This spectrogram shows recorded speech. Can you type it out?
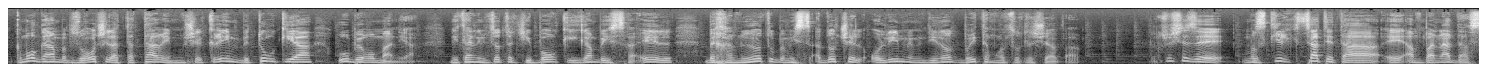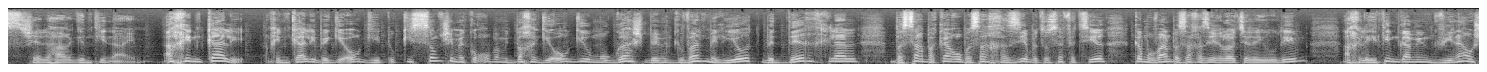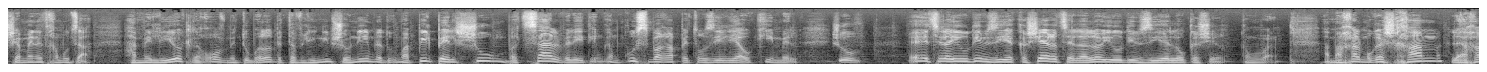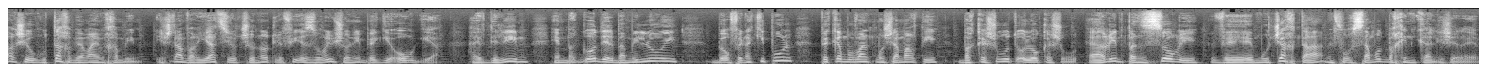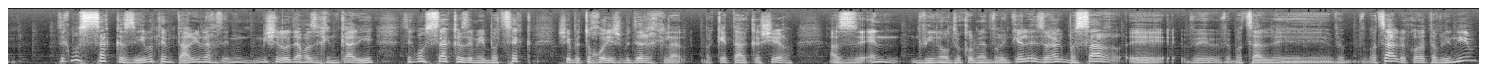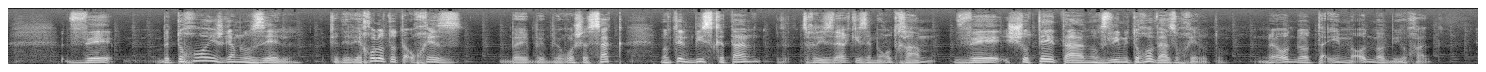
כמו גם בפזורות של הטטרים של קרים בטורקיה וברומניה. ניתן למצוא את הצ'יבורקי גם בישראל, בחנויות ובמסעדות של עולים ממדינות ברית המועצות לשעבר. אני חושב שזה מזכיר קצת את האמפנדס של הארגנטינאים. החינקלי, חינקלי בגיאורגית הוא כיסון שמקורו במטבח הגיאורגי ומוגש במגוון מליות, בדרך כלל בשר בקר או בשר חזיר בתוספת סיר, כמובן בשר חזיר לא אצל היהודים, אך לעיתים גם עם גבינה או שמנת חמוצה. המליות לרוב מתובלות בתבלינים שונים, לדוגמה פלפל, שום, בצל ולעיתים גם כוסברה, פטרוזיליה או קימל. שוב, אצל היהודים זה יהיה כשר, אצל הלא יהודים זה יהיה לא כשר, כמובן. המאכל מוגש חם לאחר שהוא הותח במים חמים. ישנן וריאציות שונות לפי אזורים שונים בגיאורגיה. ההבדלים הם בגודל, במילוי, באופן הקיפול, וכמובן, כמו שאמרתי, בכשרות או לא כשרות. הערים פנסורי ומוצ'חטה מפורסמות בחינקלי שלהם. זה כמו שק כזה, אם אתם מתארים לך, מי שלא יודע מה זה חינקלי, זה כמו שק כזה מבצק, שבתוכו יש בדרך כלל, בקטע הכשר, אז אין גבינות וכל מיני דברים כאלה, זה רק בשר אה, ובצל, אה, ובצל וכל התבלינים, ובתוכו יש גם נוזל. כדי לאכול אותו אתה אוחז בראש השק, נותן ביס קטן, צריך להיזהר כי זה מאוד חם, ושותה את הנוזלים מתוכו ואז אוכל אותו. מאוד מאוד טעים, מאוד מאוד מיוחד.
